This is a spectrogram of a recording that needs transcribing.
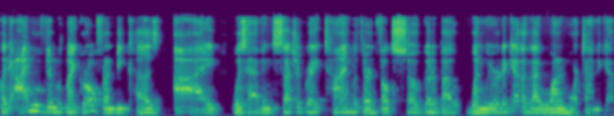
like I moved in with my girlfriend because I was having such a great time with her and felt so good about when we were together that I wanted more time together.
